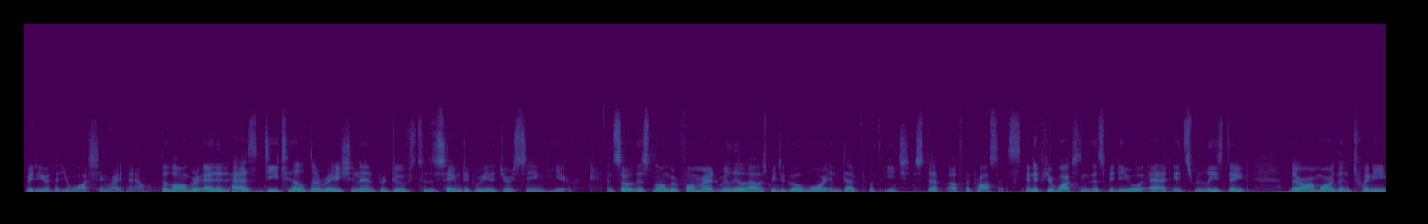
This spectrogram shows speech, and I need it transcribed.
video that you're watching right now. The longer edit has detailed narration and produced to the same degree that you're seeing here. And so this longer format really allows me to go more in depth with each step of the process. And if you're watching this video at its release date, there are more than 20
